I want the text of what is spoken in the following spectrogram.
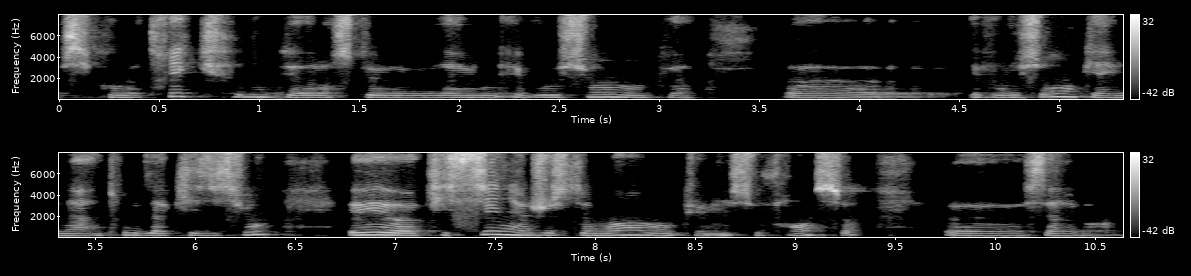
psychométriques, donc lorsqu'il y a une évolution donc, euh, évolution, donc il y a un trouble de l'acquisition et euh, qui signe justement donc, une souffrance euh, cérébrale.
